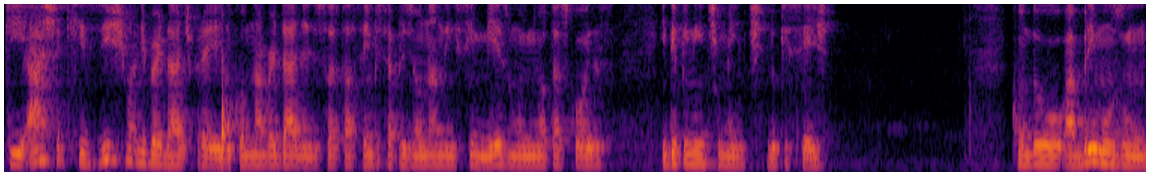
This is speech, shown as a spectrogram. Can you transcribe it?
que acha que existe uma liberdade para ele, quando na verdade ele só está sempre se aprisionando em si mesmo, em outras coisas, independentemente do que seja. Quando abrimos um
